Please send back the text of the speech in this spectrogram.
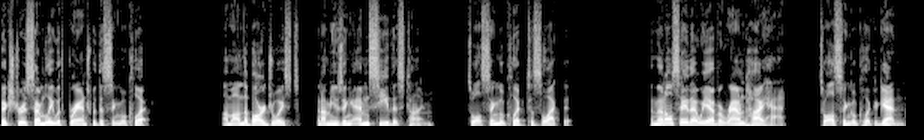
Fixture Assembly with Branch with a single click. I'm on the bar joist, and I'm using MC this time, so I'll single click to select it. And then I'll say that we have a round hi-hat, so I'll single click again.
